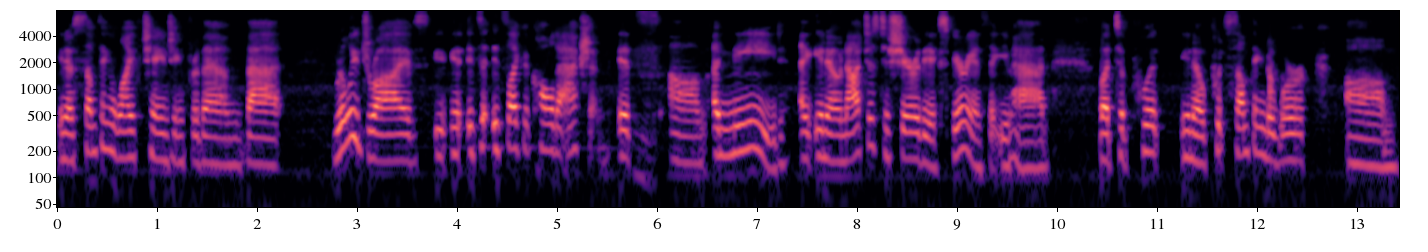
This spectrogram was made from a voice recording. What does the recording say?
you know something life changing for them that really drives. It's it's like a call to action. It's um, a need, uh, you know, not just to share the experience that you had, but to put you know put something to work, um,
